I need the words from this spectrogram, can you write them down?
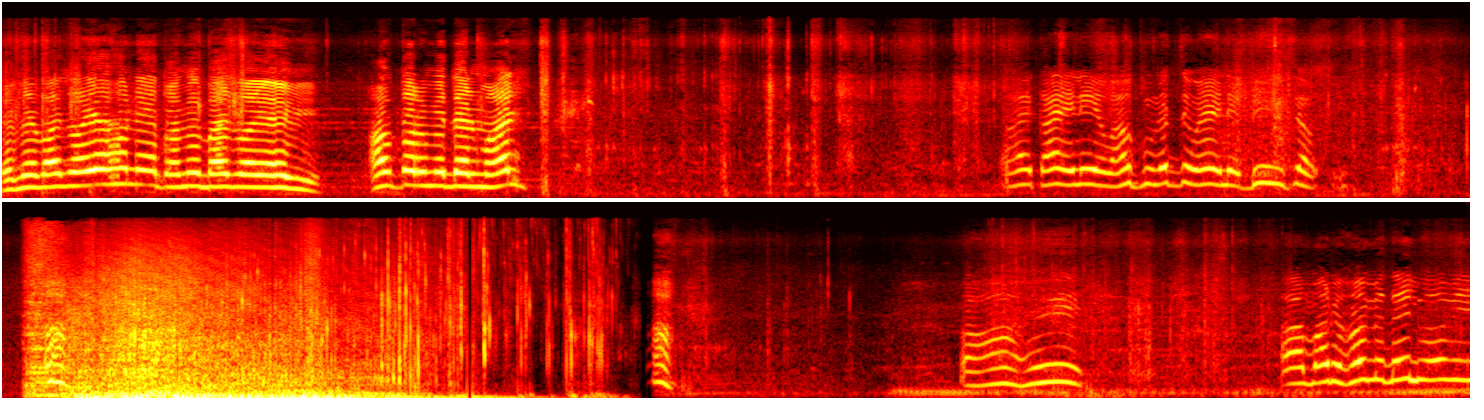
તમે બાજુ આવ્યા હો ને તમે બાજુ આવ્યા આવી આવતો મેદાનમાં હાલ. આ કાંઈ નહીં વાઘું નથી જવું એને આ. મારે હમે લઈ લો હવે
